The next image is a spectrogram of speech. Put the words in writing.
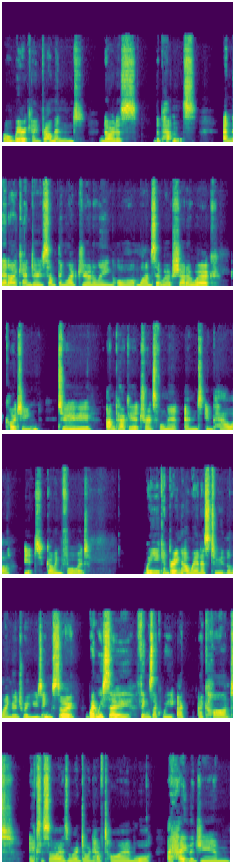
or where it came from and notice the patterns and then I can do something like journaling or mindset work, shadow work, coaching to unpack it, transform it, and empower it going forward. We can bring awareness to the language we're using. So when we say things like we I, I can't exercise or I don't have time or I hate the gym,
